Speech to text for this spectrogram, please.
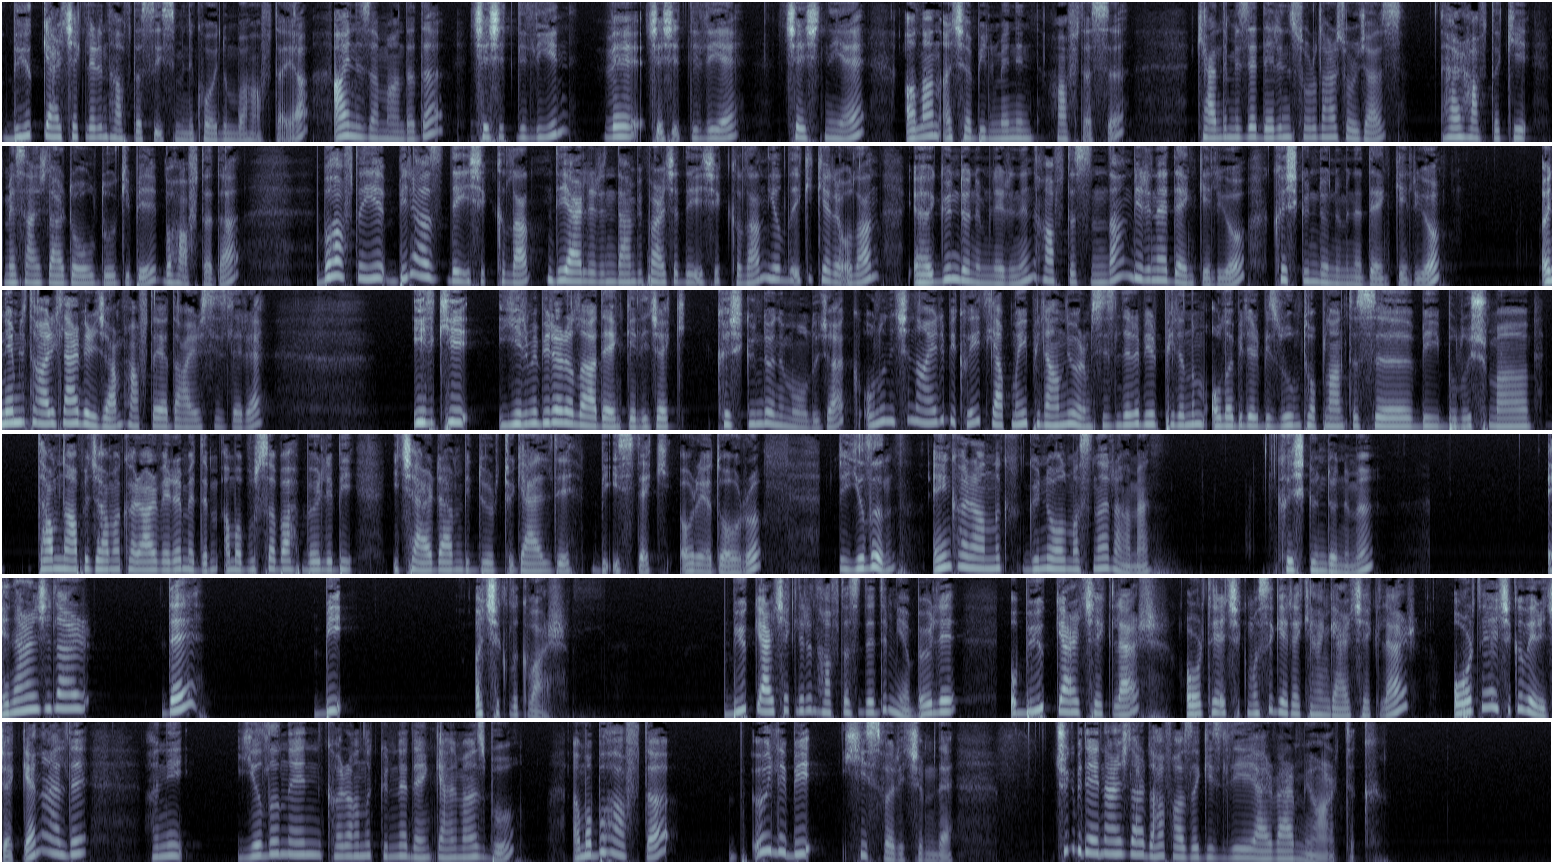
Büyük Gerçeklerin Haftası ismini koydum bu haftaya. Aynı zamanda da çeşitliliğin ve çeşitliliğe, çeşniye alan açabilmenin haftası. Kendimize derin sorular soracağız. Her haftaki mesajlarda olduğu gibi bu haftada. Bu haftayı biraz değişik kılan, diğerlerinden bir parça değişik kılan, yılda iki kere olan e, gün dönümlerinin haftasından birine denk geliyor. Kış gün dönümüne denk geliyor. Önemli tarihler vereceğim haftaya dair sizlere. İlki 21 Aralık'a denk gelecek kış gün dönümü olacak. Onun için ayrı bir kayıt yapmayı planlıyorum. Sizlere bir planım olabilir. Bir Zoom toplantısı, bir buluşma. Tam ne yapacağıma karar veremedim ama bu sabah böyle bir içeriden bir dürtü geldi, bir istek oraya doğru. Yılın en karanlık günü olmasına rağmen kış gün dönümü enerjilerde bir açıklık var. Büyük gerçeklerin haftası dedim ya böyle o büyük gerçekler ortaya çıkması gereken gerçekler ortaya çıkıverecek. Genelde hani yılın en karanlık gününe denk gelmez bu. Ama bu hafta öyle bir his var içimde. Çünkü bir de enerjiler daha fazla gizliye yer vermiyor artık.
